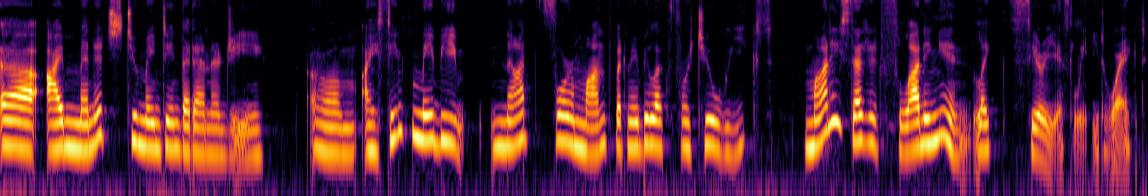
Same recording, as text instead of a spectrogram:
uh, I managed to maintain that energy. Um, I think maybe not for a month, but maybe like for two weeks. Money started flooding in. Like seriously, it worked.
